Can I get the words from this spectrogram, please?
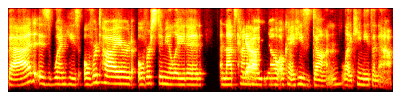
bad is when he's overtired, overstimulated. And that's kind yeah. of how you know, okay, he's done. Like he needs a nap.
